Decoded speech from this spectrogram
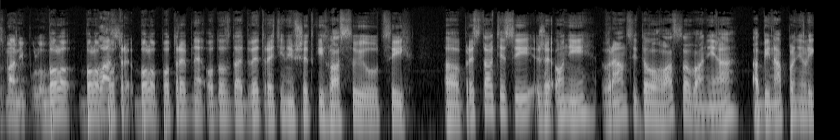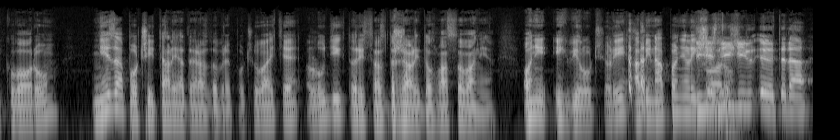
zmanipulovalo. Bolo, bolo, potre, bolo potrebné odozdať dve tretiny všetkých hlasujúcich. Uh, predstavte si, že oni v rámci toho hlasovania, aby naplnili kvórum, nezapočítali, a teraz dobre počúvajte, ľudí, ktorí sa zdržali do hlasovania. Oni ich vylúčili, aby naplnili Čiže znižili, e, teda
